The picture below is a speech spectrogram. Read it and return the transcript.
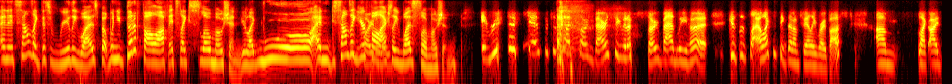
and it sounds like this really was, but when you go to fall off, it's like slow motion. You're like whoa, and it sounds like your fall actually was slow motion. It really yes, which is why it's so embarrassing that I'm so badly hurt. Because it's like I like to think that I'm fairly robust. Um, like I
